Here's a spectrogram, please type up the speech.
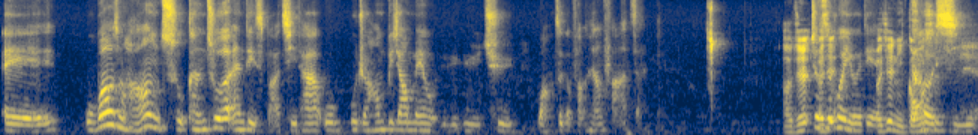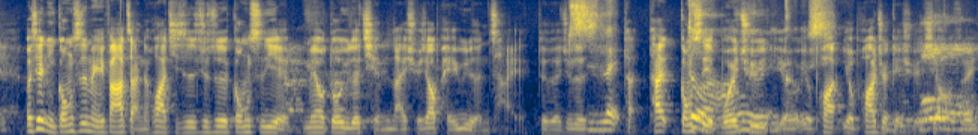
诶，我不知道为什么，好像除可能除了 Andy's 吧，其他我我觉得好像比较没有余裕去往这个方向发展。而且就是会有点，而且你公司，而且你公司没发展的话，其实就是公司也没有多余的钱来学校培育人才，对不对？就是他他公司也不会去有有 pro 有 project 给学校，所以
